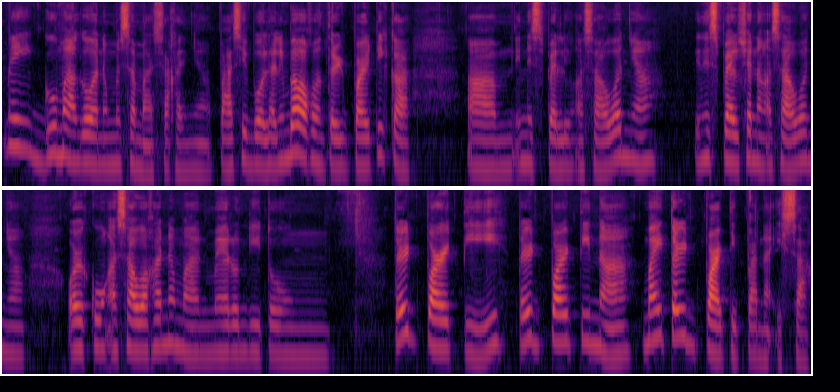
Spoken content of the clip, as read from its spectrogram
may gumagawa ng masama sa kanya. Possible. Halimbawa, kung third party ka, um, inispell yung asawa niya, inispell siya ng asawa niya, or kung asawa ka naman, meron ditong third party, third party na, may third party pa na isa.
